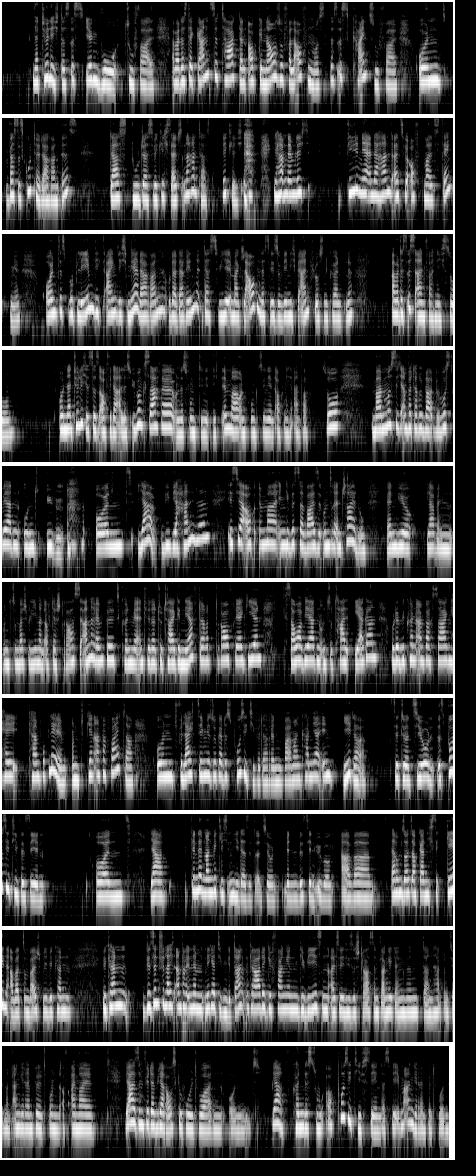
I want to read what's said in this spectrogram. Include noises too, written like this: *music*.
natürlich, das ist irgendwo Zufall. Aber dass der ganze Tag dann auch genauso verlaufen muss, das ist kein Zufall. Und was das Gute daran ist, dass du das wirklich selbst in der Hand hast. Wirklich. *laughs* Wir haben nämlich viel mehr in der Hand, als wir oftmals denken. Und das Problem liegt eigentlich mehr daran oder darin, dass wir immer glauben, dass wir so wenig beeinflussen könnten. Aber das ist einfach nicht so. Und natürlich ist das auch wieder alles Übungssache und es funktioniert nicht immer und funktioniert auch nicht einfach so. Man muss sich einfach darüber bewusst werden und üben. Und ja, wie wir handeln, ist ja auch immer in gewisser Weise unsere Entscheidung. Wenn wir, ja, wenn uns zum Beispiel jemand auf der Straße anrempelt, können wir entweder total genervt darauf reagieren, sauer werden und total ärgern, oder wir können einfach sagen, hey, kein Problem und gehen einfach weiter. Und vielleicht sehen wir sogar das Positive darin, weil man kann ja in jeder Situation das Positive sehen. Und ja, findet man wirklich in jeder Situation mit ein bisschen Übung. Aber darum sollte auch gar nicht gehen. Aber zum Beispiel, wir können, wir können, wir sind vielleicht einfach in einem negativen Gedanken gerade gefangen gewesen, als wir diese Straße entlang gegangen sind. Dann hat uns jemand angerempelt und auf einmal, ja, sind wir da wieder rausgeholt worden und ja, können das so auch positiv sehen, dass wir eben angerempelt wurden.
